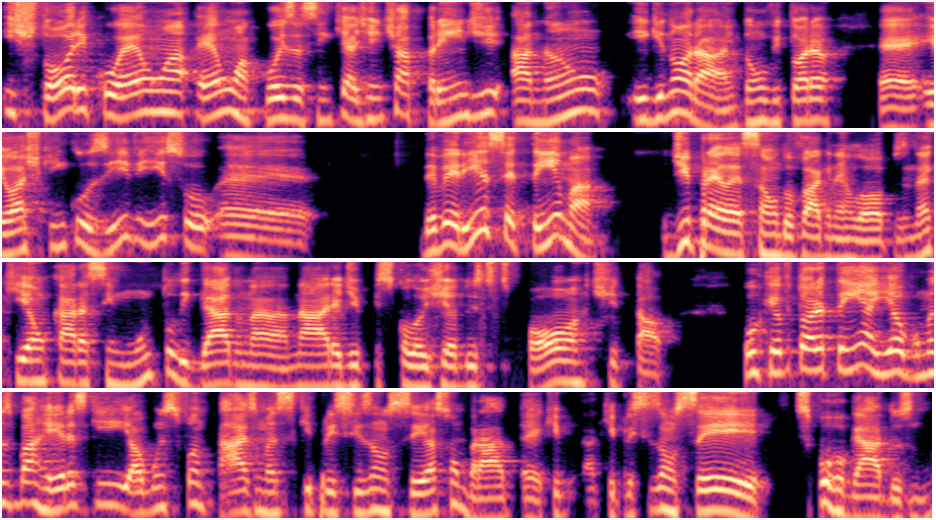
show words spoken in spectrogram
histórico é uma, é uma coisa assim que a gente aprende a não ignorar. Então, o Vitória, é, eu acho que inclusive isso é, deveria ser tema de pré-eleição do Wagner Lopes, né? Que é um cara assim muito ligado na, na área de psicologia do esporte e tal. Porque o Vitória tem aí algumas barreiras que, alguns fantasmas que precisam ser assombrados, é, que, que precisam ser expurgados. Né?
